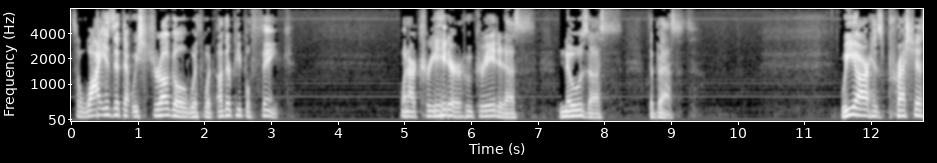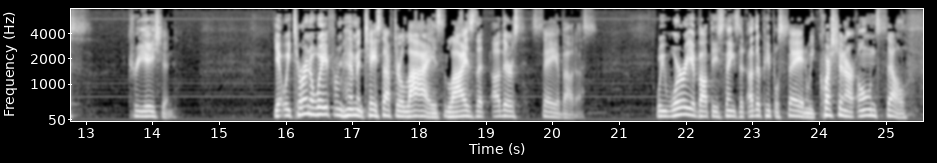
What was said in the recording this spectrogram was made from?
So, why is it that we struggle with what other people think when our creator who created us knows us the best? We are his precious creation. Yet we turn away from him and chase after lies, lies that others say about us. We worry about these things that other people say and we question our own self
